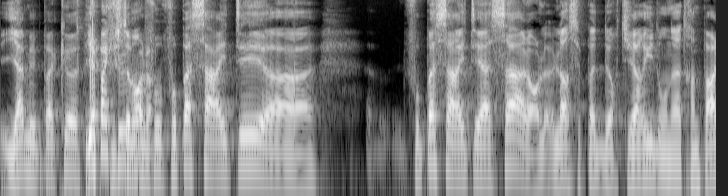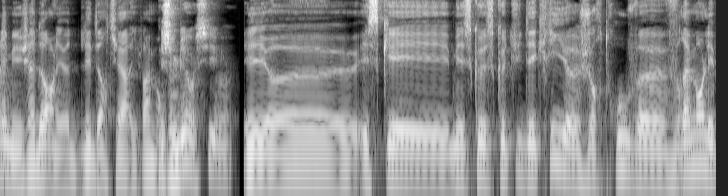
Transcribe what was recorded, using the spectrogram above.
Il y a, mais pas que. Il y a pas que, Justement, voilà. faut, faut pas s'arrêter à, faut pas s'arrêter à ça. Alors là, c'est pas de Dirty Harry dont on est en train de parler, mais j'adore les, les Dirty Harry, vraiment. J'aime bien aussi. Ouais. Et, euh, et ce qui est, mais ce que ce que tu décris, euh, je retrouve euh, vraiment les,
